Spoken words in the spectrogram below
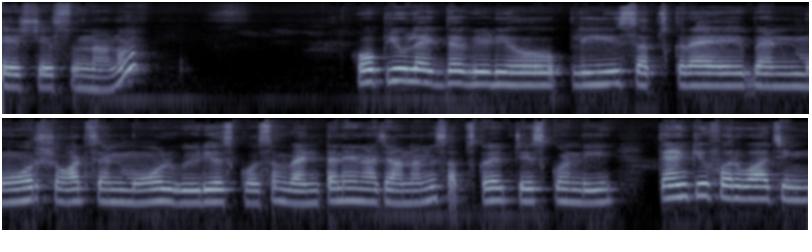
టేస్ట్ చేస్తున్నాను. Hope you like the video please subscribe and more shorts and more videos కోసం వెంటనే నా ఛానల్ని సబ్స్క్రైబ్ చేసుకోండి. థ్యాంక్ యూ ఫర్ వాచింగ్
